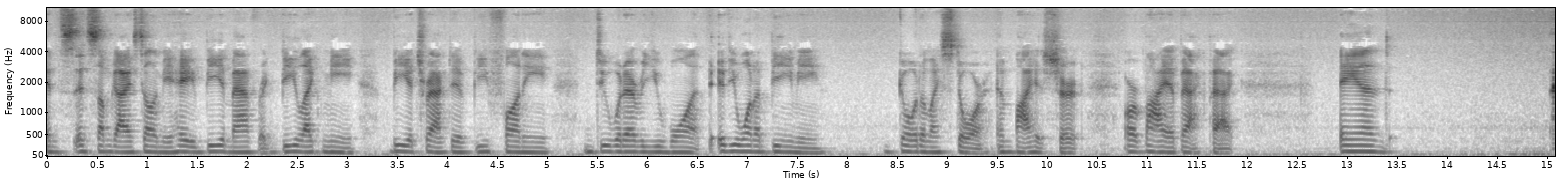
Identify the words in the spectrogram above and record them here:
and, and some guy is telling me, "Hey, be a maverick, be like me, be attractive, be funny, do whatever you want. If you want to be me, go to my store and buy his shirt or buy a backpack." And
